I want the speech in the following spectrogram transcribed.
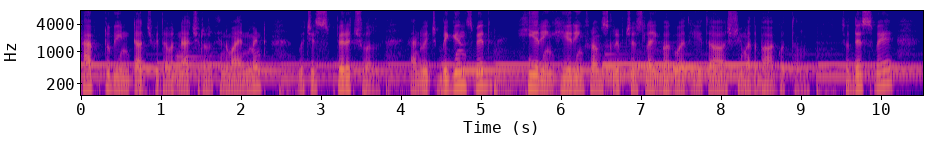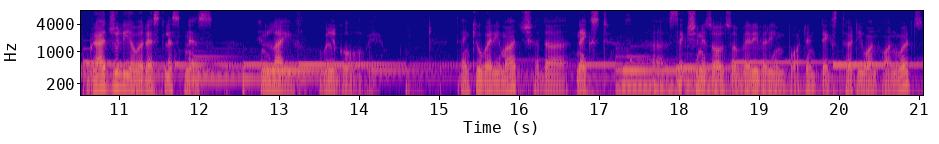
have to be in touch with our natural environment, which is spiritual and which begins with hearing, hearing from scriptures like Bhagavad Gita, Srimad Bhagavatam. So, this way, gradually our restlessness in life will go away. Thank you very much. The next uh, section is also very, very important, text 31 onwards.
